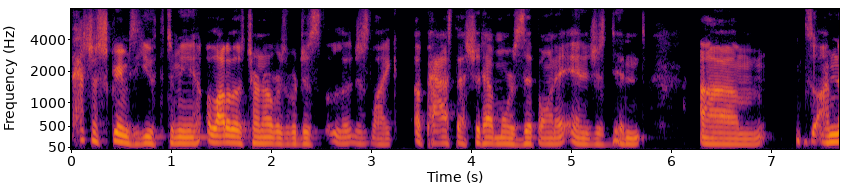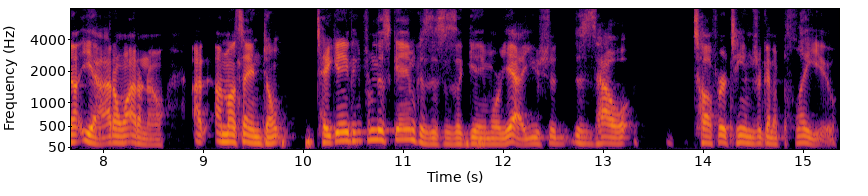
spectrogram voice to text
that just screams youth to me. A lot of those turnovers were just just like a pass that should have more zip on it, and it just didn't. Um, so I'm not, yeah, I don't, I don't know. I, I'm not saying don't take anything from this game because this is a game where, yeah, you should. This is how tougher teams are going to play you.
